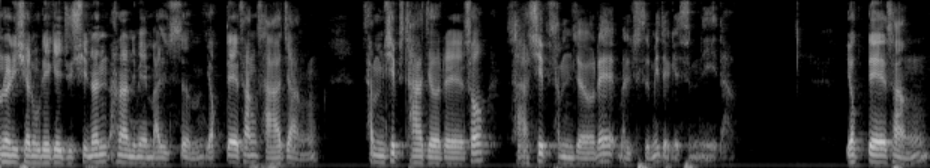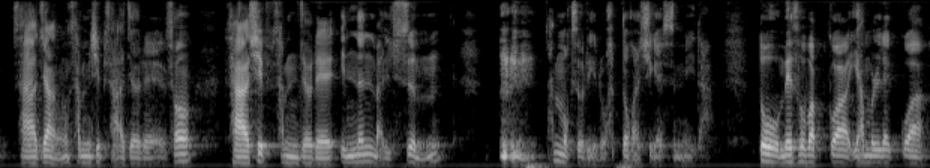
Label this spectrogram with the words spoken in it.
오늘 이 시간 우리에게 주시는 하나님의 말씀 역대상 4장 34절에서 43절의 말씀이 되겠습니다. 역대상 4장 34절에서 43절에 있는 말씀 한 목소리로 합독하시겠습니다. 또 메소밥과 야물렉과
